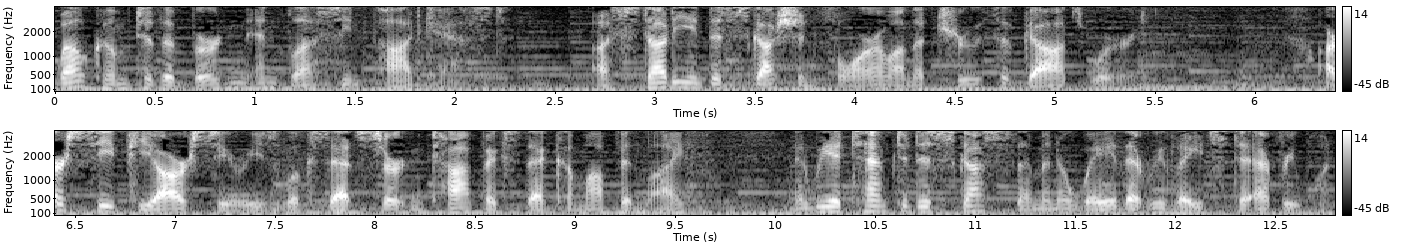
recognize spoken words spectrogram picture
Welcome to the Burden and Blessing Podcast, a study and discussion forum on the truth of God's Word. Our CPR series looks at certain topics that come up in life, and we attempt to discuss them in a way that relates to everyone.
